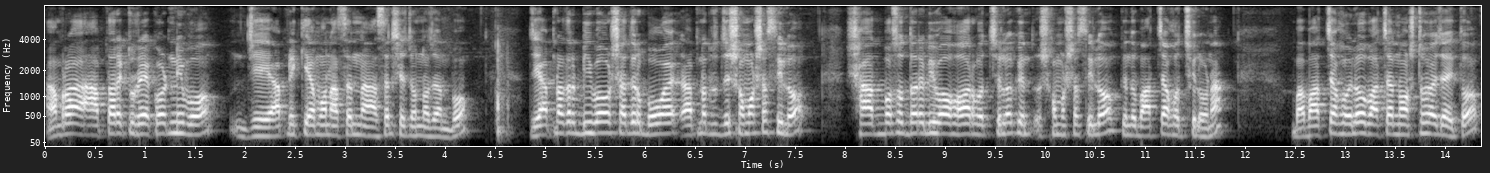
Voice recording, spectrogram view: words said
আমরা আপনার একটু রেকর্ড নিব যে আপনি কেমন আছেন না আছেন সেজন্য জানব। যে আপনাদের বিবাহ সাদের বয় আপনাদের যে সমস্যা ছিল সাত বছর ধরে বিবাহ হওয়ার হচ্ছিল কিন্তু সমস্যা ছিল কিন্তু বাচ্চা হচ্ছিল না। বা বাচ্চা হলেও বাচ্চা নষ্ট হয়ে যাইতো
